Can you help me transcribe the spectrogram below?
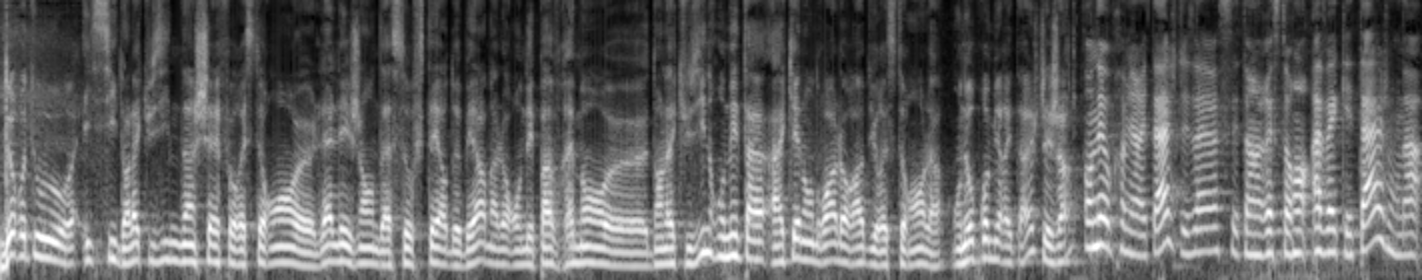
De retour ici dans la cuisine d'un chef au restaurant euh, La Légende à Sauveterre de Berne. Alors on n'est pas vraiment euh, dans la cuisine. On est à, quel endroit Laura du restaurant là? On est au premier étage déjà? On est au premier étage. Déjà c'est un restaurant avec étage. On a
